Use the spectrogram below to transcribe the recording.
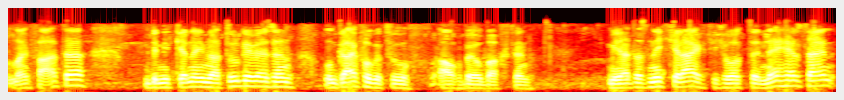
meinem Vater, bin ich gerne in der Natur gewesen und Greifvögel zu auch beobachten. Mir hat das nicht gereicht. Ich wollte näher sein,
